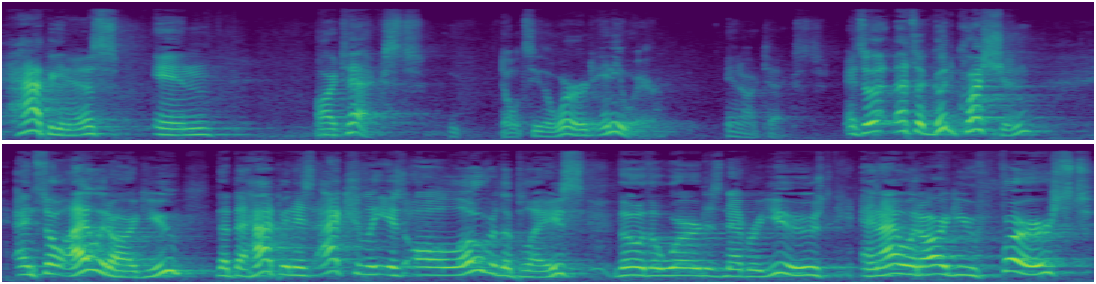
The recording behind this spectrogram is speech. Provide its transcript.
happiness in our text? Don't see the word anywhere in our text. And so that, that's a good question. And so I would argue that the happiness actually is all over the place, though the word is never used. And I would argue first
